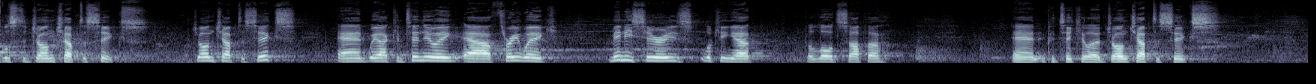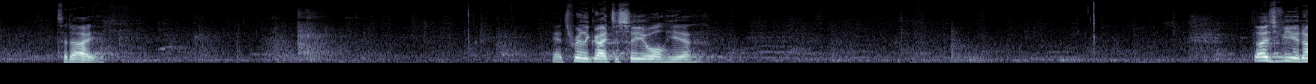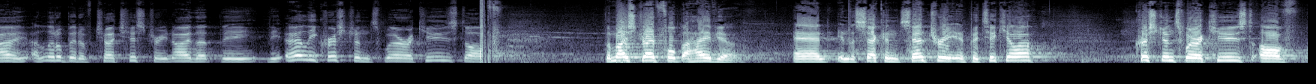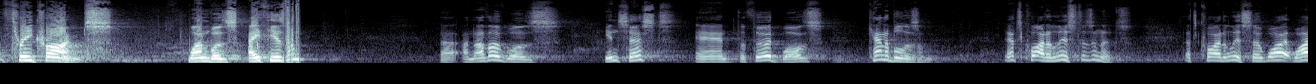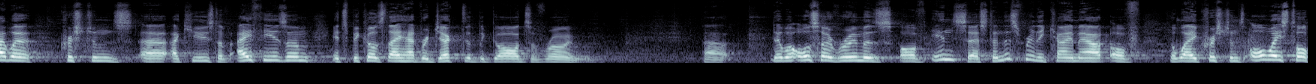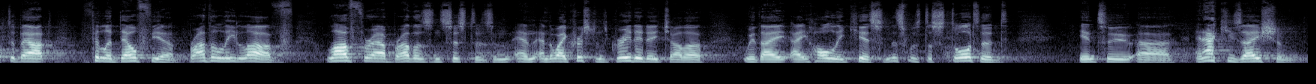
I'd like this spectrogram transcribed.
Bibles to John chapter 6. John chapter 6, and we are continuing our three week mini series looking at the Lord's Supper, and in particular, John chapter 6 today. It's really great to see you all here. Those of you who know a little bit of church history know that the, the early Christians were accused of the most dreadful behavior. And in the second century in particular, Christians were accused of three crimes. One was atheism, uh, another was incest, and the third was cannibalism. That's quite a list, isn't it? That's quite a list. So, why, why were Christians uh, accused of atheism, it's because they had rejected the gods of Rome. Uh, there were also rumors of incest, and this really came out of the way Christians always talked about Philadelphia, brotherly love, love for our brothers and sisters, and, and, and the way Christians greeted each other with a, a holy kiss. And this was distorted into uh, an accusation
